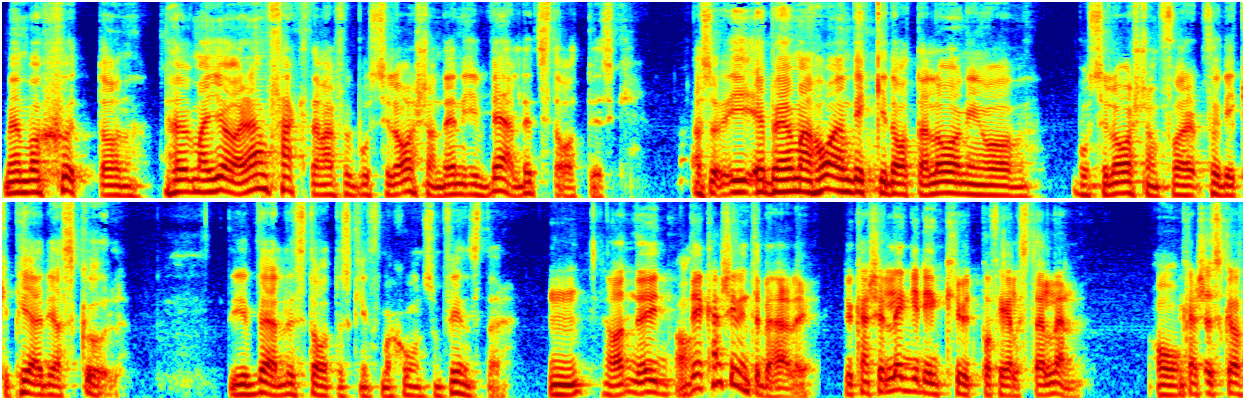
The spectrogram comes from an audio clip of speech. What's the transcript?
men vad sjutton, behöver man göra en faktamal för Bosse Larsson? Den är väldigt statisk. Alltså, i, behöver man ha en Wikidata-lagring av Bosse Larsson för, för Wikipedias skull? Det är väldigt statisk information som finns där. Mm. Ja, det, ja. det kanske vi inte behöver. Du kanske lägger din krut på fel ställen. Ja. Vi kanske ska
